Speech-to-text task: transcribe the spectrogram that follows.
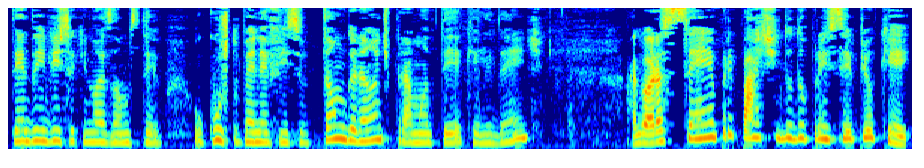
tendo em vista que nós vamos ter o custo-benefício tão grande para manter aquele dente. Agora, sempre partindo do princípio que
